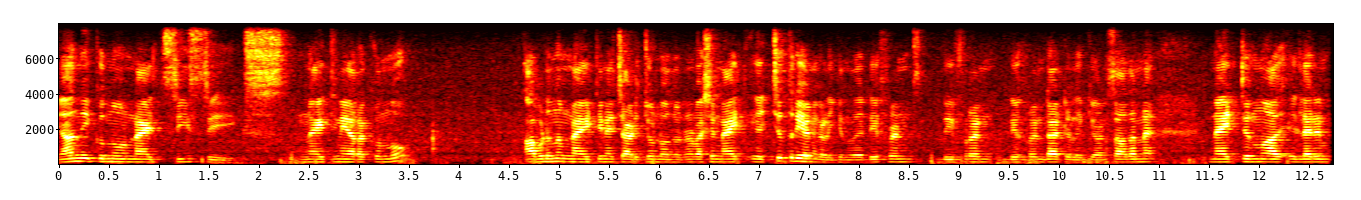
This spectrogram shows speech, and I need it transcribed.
ഞാൻ നീക്കുന്നു നൈറ്റ് സി സിക്സ് നൈറ്റിനെ ഇറക്കുന്നു. അവിടുന്ന് നൈറ്റിനെ ചടിച്ചുകൊണ്ട് വന്നിട്ടുണ്ട്. പക്ഷേ നൈറ്റ് എച്ച് ത്രീ ആണ് കളിക്കുന്നത്. ഡിഫറെന്റ് ഡിഫറെന്റ് ഡിഫറെന്റ് ആയിട്ട് കളിക്കുകയാണ് സാധാരണ നൈറ്റ് ഒന്നും എല്ലാവരും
